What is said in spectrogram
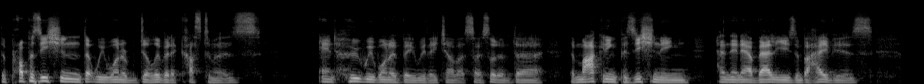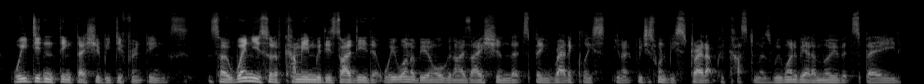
the proposition that we want to deliver to customers and who we want to be with each other. So sort of the the marketing positioning and then our values and behaviors, we didn't think they should be different things. So when you sort of come in with this idea that we want to be an organization that's being radically, you know, we just want to be straight up with customers. We want to be able to move at speed.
